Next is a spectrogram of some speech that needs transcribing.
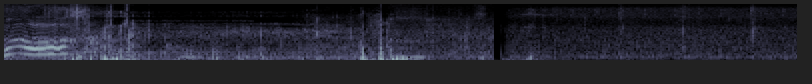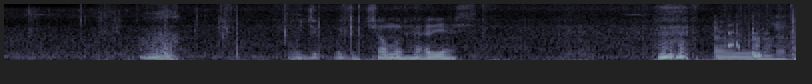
ah. Vıcık vıcık çamur her yer.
